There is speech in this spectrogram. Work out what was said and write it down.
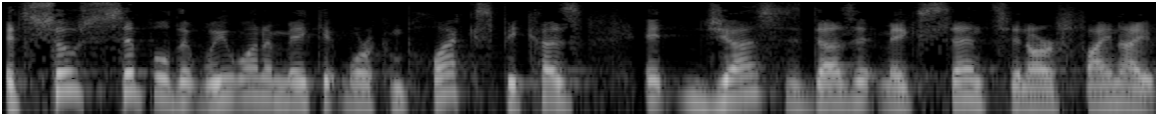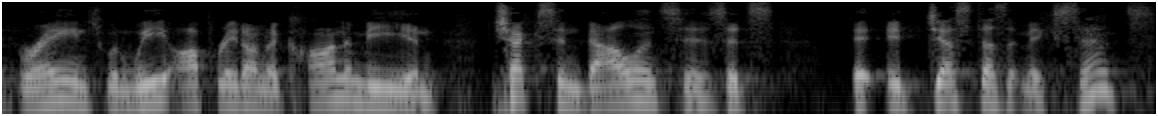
It's so simple that we want to make it more complex because it just doesn't make sense in our finite brains when we operate on economy and checks and balances. It's, it, it just doesn't make sense.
